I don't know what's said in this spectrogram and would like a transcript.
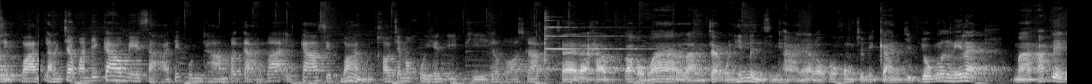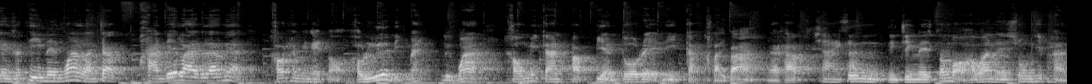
90 วัน หลังจากวันที่ 9 เมษาที่คุณทามประกาศว่าอีก 90 วัน เขาจะมาคุยกันอีกทีครับบอสครับใช่แล้วครับก็ผมว่าหลังจากวันที่ 1 สิงหาเนี่ยเราก็คงจะมีการหยิบยกเรื่องนี้แหละมาอัปเดตกันอีกสักทีนึงว่าหลังจากผ่านเดทไลน์ไปแล้วเนี่ยเขาทำยังไงต่อเขาเลื่อนอีกไหมหรือว่าเขามีการปรับเปลี่ยนตัวเรทนี้กับใครบ้างนะครับใช่ครับซึ่งจริงๆในต้องบอกครับว่าในช่วงที่ผ่าน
